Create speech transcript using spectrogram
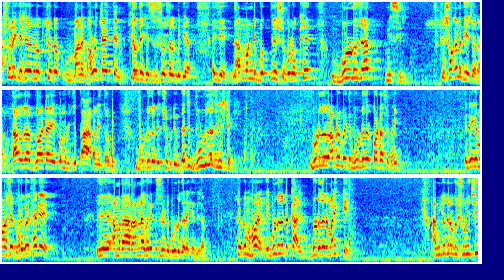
আসলে দেশের জন্য কিছুটা মানে ভালো চাইতেন কেউ দেখেছি সোশ্যাল মিডিয়া এই যে ধানমন্ডি বত্রিশ উপলক্ষে বুলডোজার মিছিল। সে সকালে দিয়েছে ওরা। তাহলে রাত নয়টায় এরকম হচ্ছে পা পালিতে হবে। বুলডোজারের ছবি আচ্ছা বুলডোজার জিনিসটা কি? বুলডোজার, আপনার বাড়িতে বুলডোজার কটা আছে ভাই? এটা কি মানুষের ঘরে ঘরে থাকে? যে আমরা রান্নাঘরের পেছনে একটা বুলডোজার রেখে দিলাম। এরকম হয়? এই বুলডোজারটা কার? বুলডোজারের মালিক কে? আমি যতটুকু শুনেছি,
